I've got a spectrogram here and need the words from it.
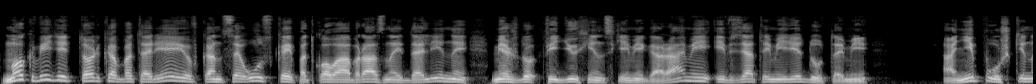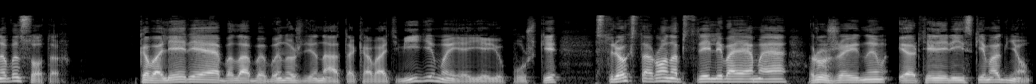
мог видеть только батарею в конце узкой подковообразной долины между Федюхинскими горами и взятыми редутами, а не пушки на высотах. Кавалерия была бы вынуждена атаковать видимые ею пушки – с трех сторон обстреливаемая ружейным и артиллерийским огнем.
